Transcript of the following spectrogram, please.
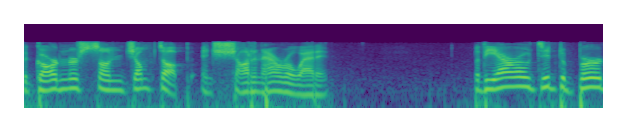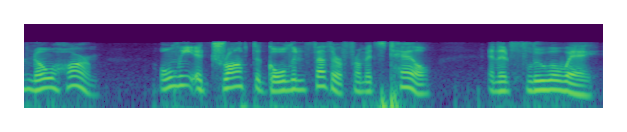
the gardener's son jumped up and shot an arrow at it. But the arrow did the bird no harm, only it dropped a golden feather from its tail, and then flew away.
